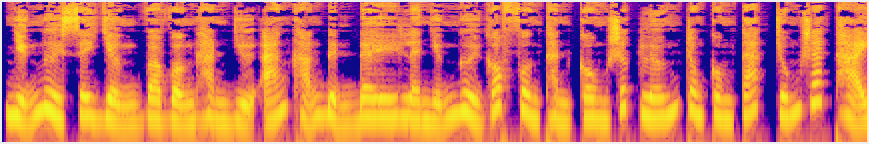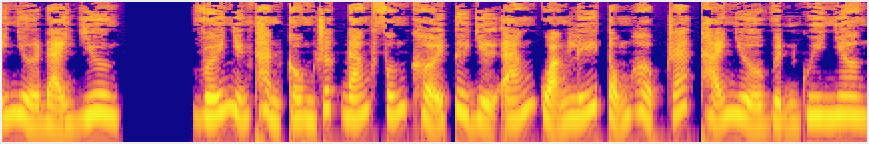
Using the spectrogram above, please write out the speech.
Những người xây dựng và vận hành dự án khẳng định đây là những người góp phần thành công rất lớn trong công tác chống rác thải nhựa đại dương. Với những thành công rất đáng phấn khởi từ dự án quản lý tổng hợp rác thải nhựa Vịnh Quy Nhơn,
